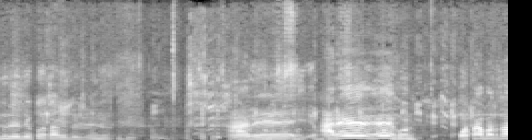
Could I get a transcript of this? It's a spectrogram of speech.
দূরে যে কথা কইতে আরে আরে এ শুন কথাবার্তা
